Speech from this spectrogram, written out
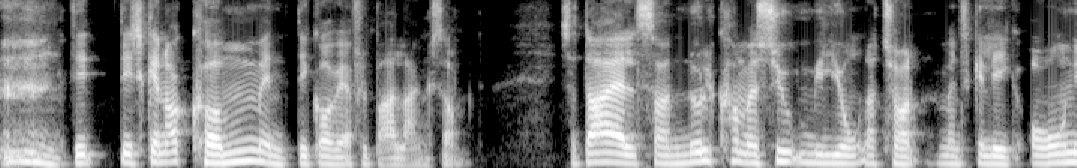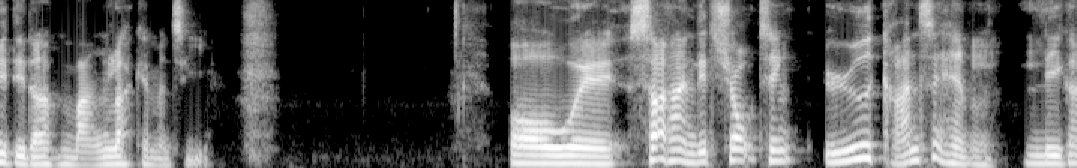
det, det skal nok komme, men det går i hvert fald bare langsomt. Så der er altså 0,7 millioner ton, man skal lægge oven i det, der mangler, kan man sige. Og øh, så er der en lidt sjov ting. Øget grænsehandel ligger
